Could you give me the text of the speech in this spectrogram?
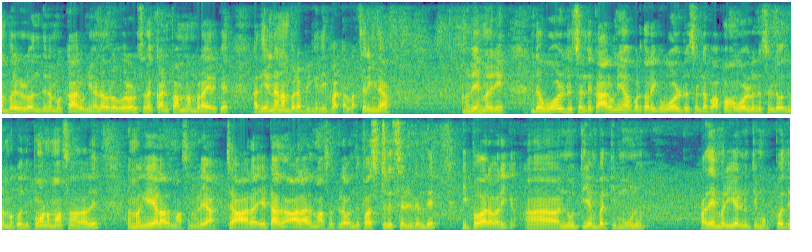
நம்பர்கள் வந்து நம்ம காரோனியாவில் ஒரு ஒரு சில கன்ஃபார்ம் நம்பராக இருக்குது அது என்ன நம்பர் அப்படிங்கிறதையும் பார்த்தலாம் சரிங்களா? அதே மாதிரி இந்த ஓல்டு ரிசல்ட்டு காரோனியாவை பொறுத்த வரைக்கும் ஓல்டு ரிசல்ட்டை பார்ப்போம். ஓல்டு ரிசல்ட் வந்து நமக்கு வந்து போன மாதம் அதாவது நமக்கு ஏழாவது மாதம் இல்லையா? சரி, ஆறா எட்டாவது ஆறாவது மாதத்தில் வந்து ஃபஸ்ட்டு ரிசல்ட்லேருந்து இப்போ வர வரைக்கும் நூற்றி எண்பத்தி மூணு அதே மாதிரி எழுநூற்றி முப்பது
